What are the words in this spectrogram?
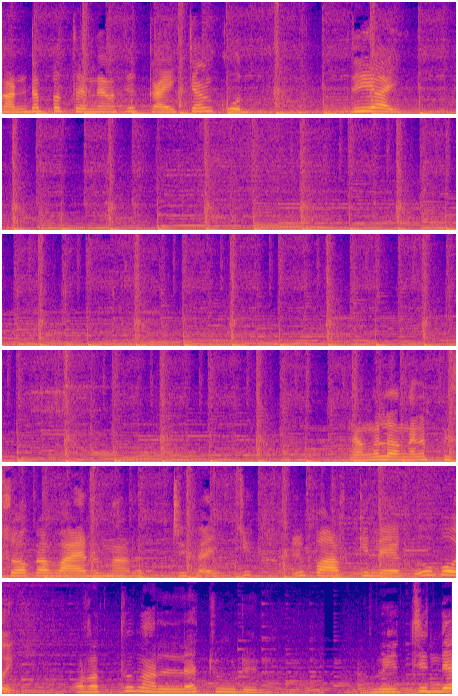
കണ്ടപ്പോൾ തന്നെ എനിക്ക് കഴിക്കാൻ കൊതിയായി. ഞങ്ങൾ അങ്ങനെ പിസ്സൊക്കെ വയറ് കഴിച്ച് ഒരു പാർക്കിലേക്ക് പോയി. പുറത്ത് നല്ല ചൂടാണ് ബീച്ചിന്റെ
